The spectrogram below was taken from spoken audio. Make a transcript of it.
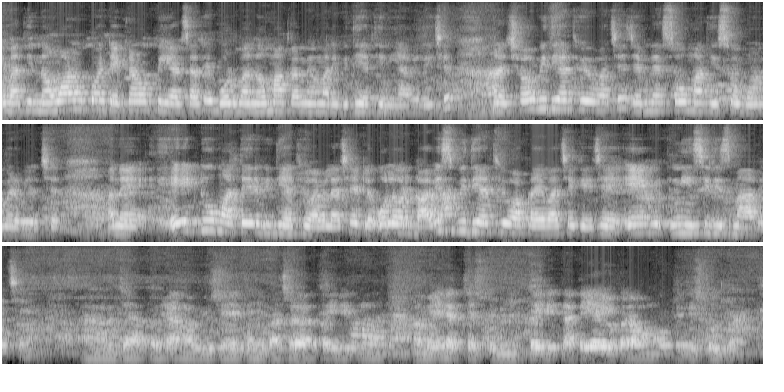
એમાંથી નવ્વાણું પોઈન્ટ એકાણું પીઆર સાથે બોર્ડમાં નવમા ક્રમે અમારી વિદ્યાર્થીની આવેલી છે. અને છ વિદ્યાર્થીઓ એવા છે જેમને સોમાંથી સો ગુણ મેળવેલ છે. અને એ ટુમાં તેર વિદ્યાર્થીઓ આવેલા છે એટલે ઓલ ઓવર બાવીસ વિદ્યાર્થીઓ આપણા એવા છે કે જે એની સિરીઝમાં આવે છે. તેની પાછળ કઈ રીતનું મહેનત છે સ્કૂલની? કઈ રીતના તૈયારીઓ કરાવવામાં આવતી હતી સ્કૂલ દ્વારા? અ,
